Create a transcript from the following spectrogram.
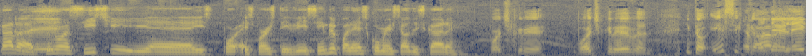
Cara, É. tu não assiste é, Sport, Sport TV? Sempre aparece comercial desse cara. Pode crer. Pode crer, velho. Então, esse É cara. Vanderlei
